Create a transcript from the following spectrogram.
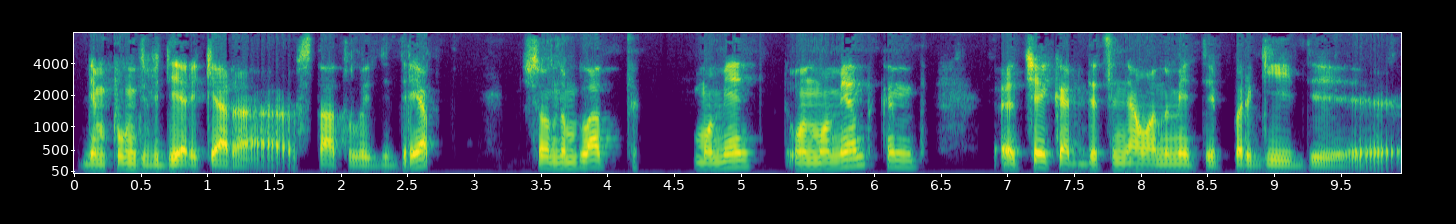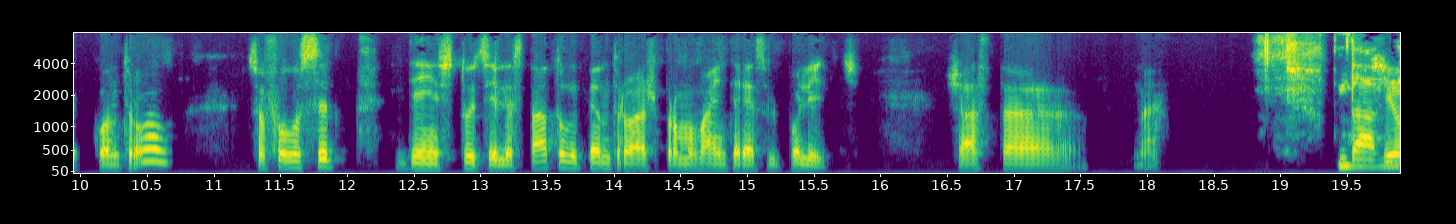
din punct de vedere chiar a statului de drept, s-a întâmplat moment, un moment când cei care dețineau anumite pârghii de control s-au folosit de instituțiile statului pentru a-și promova interesul politic. Și asta, na. Da, și eu,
